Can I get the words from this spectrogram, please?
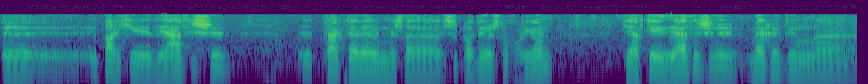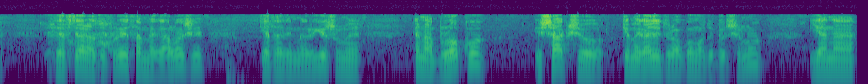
ε, υπάρχει διάθεση, ε, τρακτέρ είναι στα, στις πλατείες των χωριών και αυτή η διάθεση μέχρι την ε, Δευτέρα το πρωί θα μεγαλώσει και θα δημιουργήσουμε ένα μπλόκο εισάξιο και μεγαλύτερο ακόμα του περσινού για να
